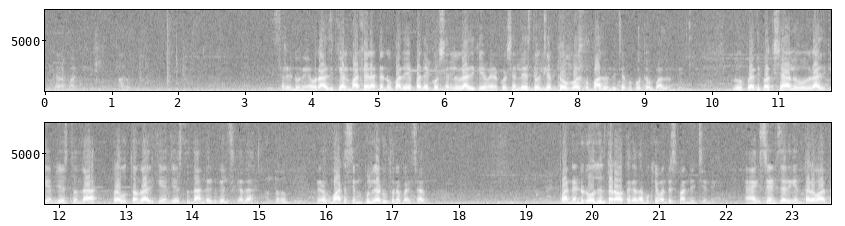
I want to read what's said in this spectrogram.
అధికార పార్టీ సరే నువ్వేమో రాజకీయాలు మాట్లాడాలంటే నువ్వు పదే పదే క్వశ్చన్లు రాజకీయమైన క్వశ్చన్లు వేస్తావు చెప్తావు బాధ ఉంది చెప్పపోతావు బాధ ఉంది. ఇప్పుడు ప్రతిపక్షాలు రాజకీయం చేస్తుందా? ప్రభుత్వం రాజకీయం చేస్తుందా? అందరికీ తెలుసు కదా. అంత నేను ఒక మాట సింపుల్గా అడుగుతున్నా భాయ్ సార్ పన్నెండు రోజుల తర్వాత కదా ముఖ్యమంత్రి స్పందించింది. యాక్సిడెంట్ జరిగిన తర్వాత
